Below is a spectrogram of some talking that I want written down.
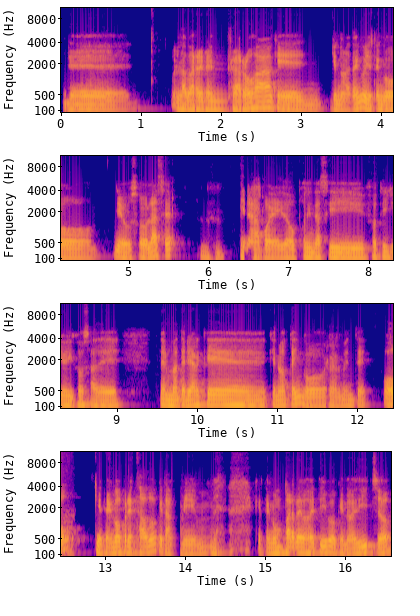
de la barrera infrarroja, que yo no la tengo, yo tengo, yo uso láser. Y nada, pues he ido poniendo así fotillos y cosas de, el material que, que no tengo realmente. O que tengo prestado, que también, que tengo un par de objetivos que no he dicho,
